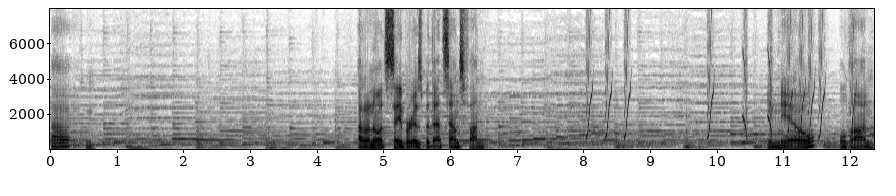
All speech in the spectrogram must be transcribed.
Um... I don't know what Saber is, but that sounds fun. No. Hold on.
